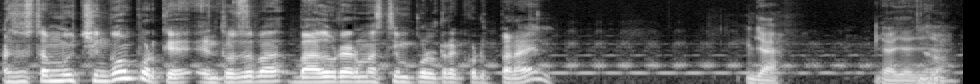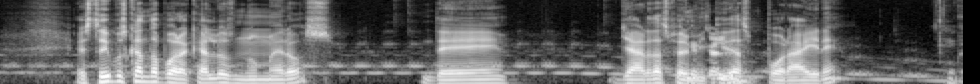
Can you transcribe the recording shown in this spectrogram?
Eso está muy chingón porque entonces va, va a durar más tiempo el récord para él. Ya. Ya, ya, ya. No. ya. Estoy buscando por acá los números de yardas permitidas por aire. Ok.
